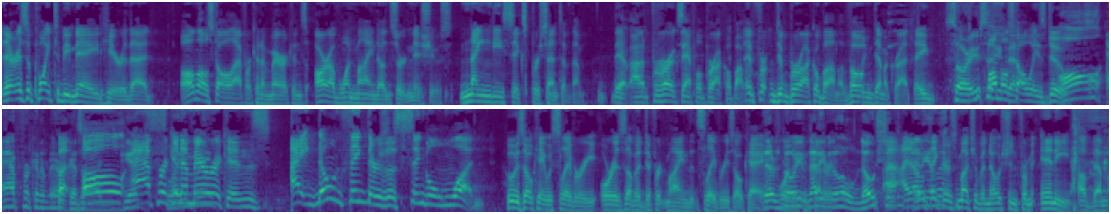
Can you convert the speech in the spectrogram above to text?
there is a point to be made here that almost all African Americans are of one mind on certain issues. Ninety-six percent of them. Yeah, uh, for example, Barack Obama. For- Barack Obama, voting Democrat, they So are you saying almost that always do. All African Americans are all African? Americans, I don't think there's a single one who is okay with slavery or is of a different mind that slavery is okay. There's no the not even a little notion, I, I don't think there's much of a notion from any of them,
